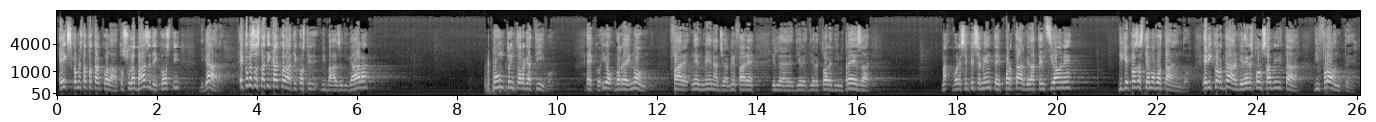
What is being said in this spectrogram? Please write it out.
E X come è stato calcolato? Sulla base dei costi di gara. E come sono stati calcolati i costi di base di gara? Punto interrogativo. Ecco, io vorrei non fare né il manager né fare il direttore di impresa, ma vorrei semplicemente portarvi l'attenzione di che cosa stiamo votando? E ricordarvi le responsabilità di fronte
